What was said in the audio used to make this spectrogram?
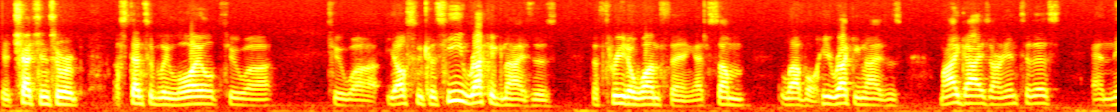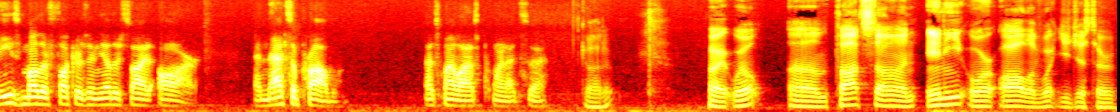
the Chechens who are ostensibly loyal to uh, to uh, Yeltsin because he recognizes the three to one thing at some level. He recognizes my guys aren't into this, and these motherfuckers on the other side are, and that's a problem. That's my last point. I'd say. Got it. All right. Well, um, thoughts on any or all of what you just heard?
